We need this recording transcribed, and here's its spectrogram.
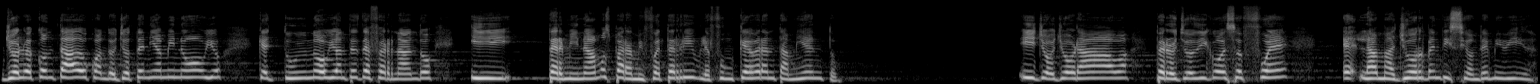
Yo lo he contado cuando yo tenía mi novio, que tuve un novio antes de Fernando y terminamos, para mí fue terrible, fue un quebrantamiento. Y yo lloraba, pero yo digo, eso fue la mayor bendición de mi vida.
